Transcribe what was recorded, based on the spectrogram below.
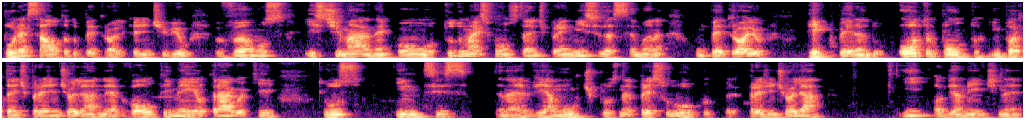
por essa alta do petróleo que a gente viu. Vamos estimar, né, com tudo mais constante para início dessa semana, um petróleo recuperando. Outro ponto importante para a gente olhar, né? Volta e meia eu trago aqui os índices né, via múltiplos, né, preço-lucro, para a gente olhar. E, obviamente, né,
